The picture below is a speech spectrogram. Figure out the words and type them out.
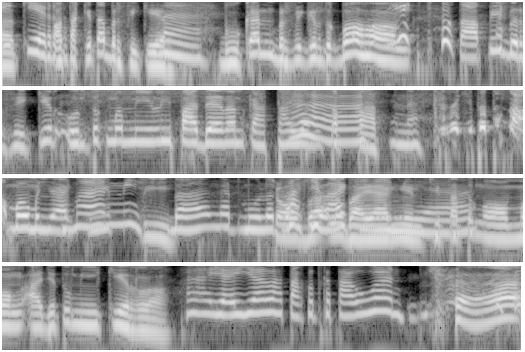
Mikir. otak kita berpikir, Nah. bukan berpikir untuk bohong, tapi berpikir untuk memilih padanan kata yang Ah, tepat. nah. Karena kita tuh nggak mau Manis menyakiti. banget mulut Coba laki-laki lo bayangin, ya. kita tuh ngomong aja tuh mikir loh. Ah ya iyalah takut ketahuan. Ya,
